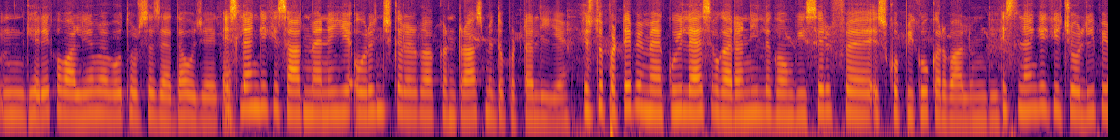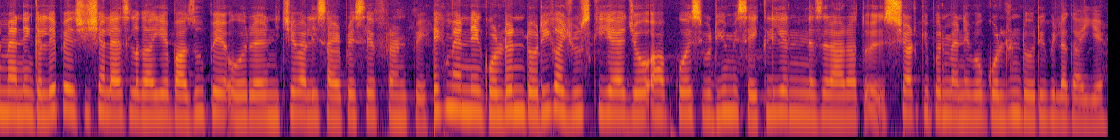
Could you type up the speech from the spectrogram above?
घेरे का वॉल्यूम है, वो थोड़ा सा ज़्यादा हो जाएगा। इस लहंगे के साथ मैंने ये ऑरेंज कलर का कंट्रास्ट में दुपट्टा लिया है। इस दुपट्टे पे मैं कोई लेस वगैरह नहीं लगाऊँगी, सिर्फ़ इसको पिको करवा लूँगी। इस लहंगे की चोली पे मैंने गले पे शीशा लेस लगाई है, बाजू पे और नीचे वाली साइड पे से फ्रंट पे। एक मैंने गोल्डन डोरी का यूज़ किया है, जो आपको इस वीडियो में सही क्लियर नज़र आ रहा तो इस शर्ट के ऊपर मैंने वो गोल्डन डोरी भी लगाई है।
